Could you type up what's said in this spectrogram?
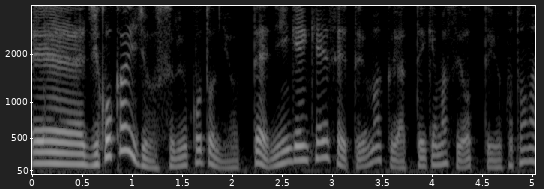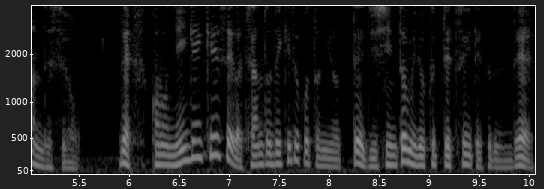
えー、自己開示をすることによって人間形成ってうまくやっていけますよっていうことなんですよ。でこの人間形成がちゃんとできることによって自信と魅力ってついてくるんで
